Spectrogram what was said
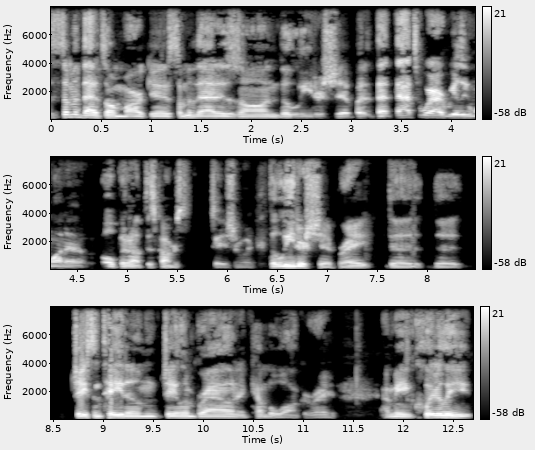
some of that's on Marcus, some of that is on the leadership, but that that's where I really want to open up this conversation with the leadership, right? The the Jayson Tatum, Jaylen Brown, and Kemba Walker, right? I mean, clearly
